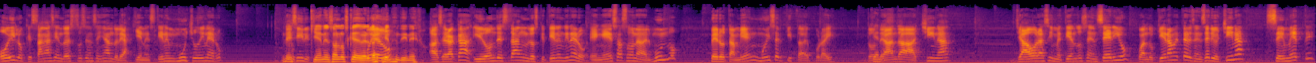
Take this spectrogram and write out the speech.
hoy lo que están haciendo esto es enseñándole a quienes tienen mucho dinero, decir, ¿Quiénes son los que de verdad tienen dinero? hacer acá. ¿Y dónde están los que tienen dinero? En esa zona del mundo, pero también muy cerquita de por ahí, donde anda China, ya ahora sí metiéndose en serio. Cuando quiera meterse en serio, China se mete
